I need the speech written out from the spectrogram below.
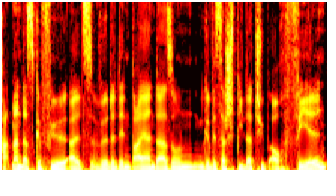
hat man das Gefühl, als würde den Bayern da so ein gewisser Spielertyp auch fehlen.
